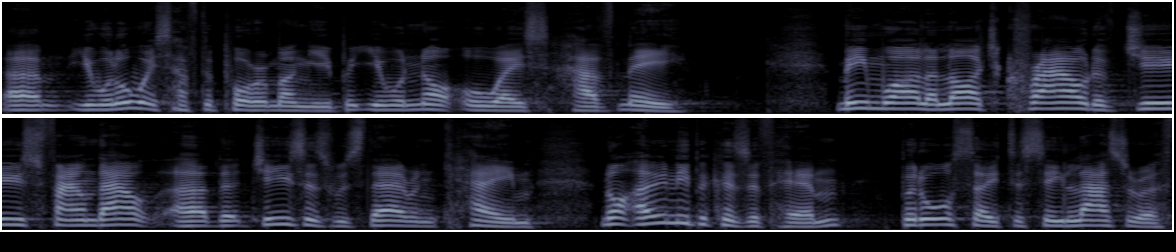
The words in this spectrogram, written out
um, you will always have the poor among you, but you will not always have me. Meanwhile, a large crowd of Jews found out uh, that Jesus was there and came, not only because of him, but also to see Lazarus,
